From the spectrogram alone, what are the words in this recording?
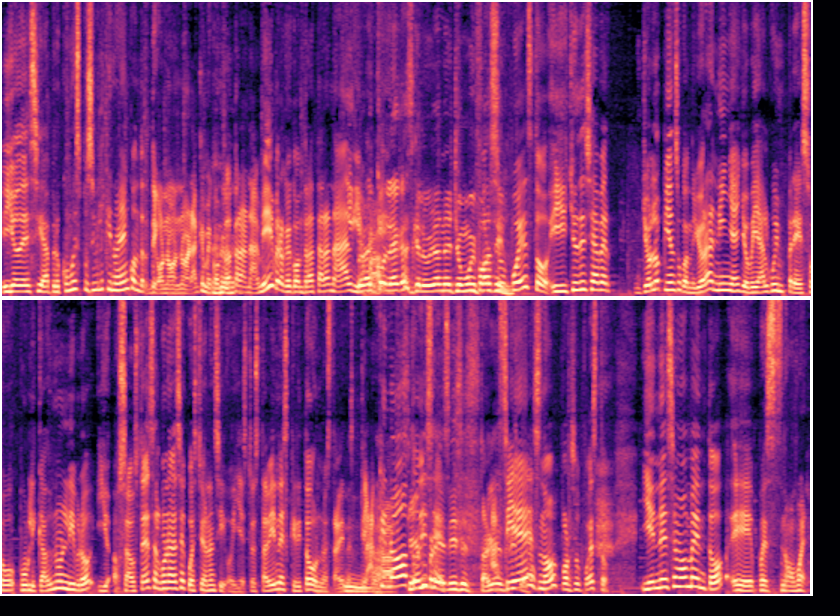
Y yo decía, pero ¿cómo es posible que no hayan contratado? Digo, no, no era que me contrataran a mí, pero que contrataran a alguien. Pero hay colegas que lo hubieran hecho muy Por fácil. supuesto. Y yo decía, a ver, yo lo pienso, cuando yo era niña, yo veía algo impreso, publicado en un libro, y, o sea, ustedes alguna vez se cuestionan si, oye, esto está bien escrito o no está bien escrito. Claro que Ajá. no, tú Mm, Siempre dices. dices, "Está bien Así escrito". es, ¿no? Por supuesto. Y en ese momento, eh, pues, no, bueno,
